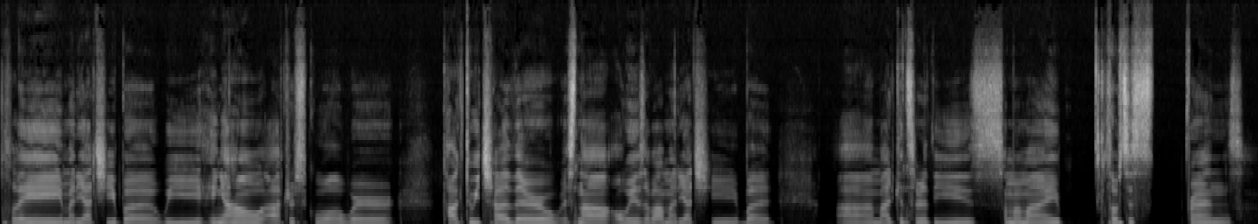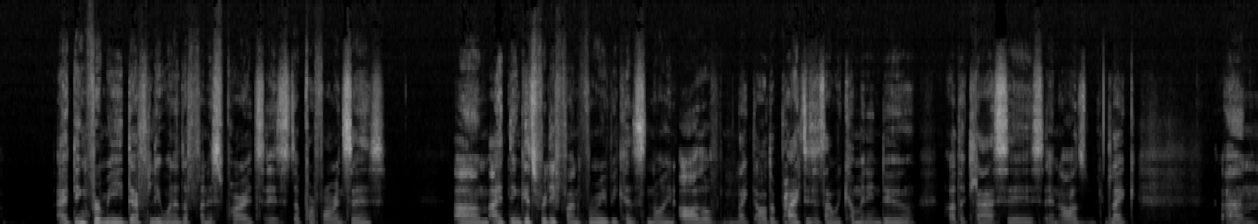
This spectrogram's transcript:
play mariachi, but we hang out after school. We're talk to each other. It's not always about mariachi, but um, I'd consider these some of my closest friends. I think for me, definitely one of the funnest parts is the performances. Um, I think it's really fun for me because knowing all of like all the practices that we come in and do, all the classes, and all like um,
